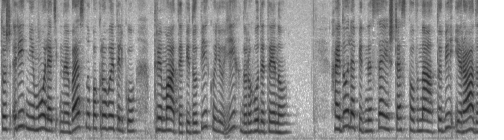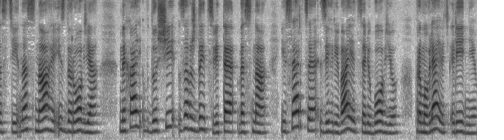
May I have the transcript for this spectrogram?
Тож рідні молять небесну покровительку тримати під опікою їх дорогу дитину. Хай доля піднесе іще сповна тобі і радості, наснаги і здоров'я. Нехай в душі завжди цвіте весна, і серце зігрівається любов'ю, промовляють рідні.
